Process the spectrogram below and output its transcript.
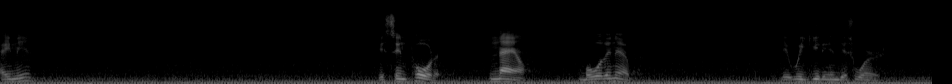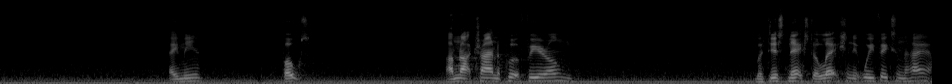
Amen. It's important now, more than ever, that we get in this Word. Amen. Folks, I'm not trying to put fear on you. But this next election that we're fixing to have,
